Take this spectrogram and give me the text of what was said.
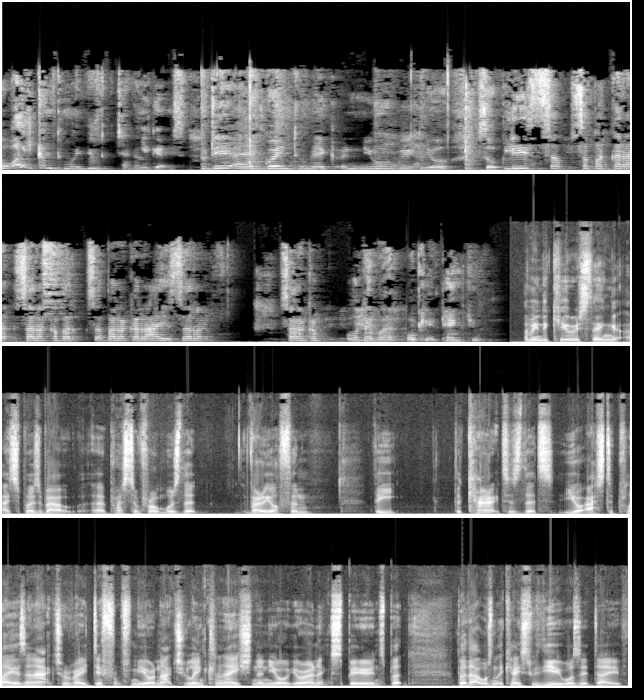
Welcome to my YouTube channel, guys. Today I am going to make a new video, so please whatever. Okay, thank you. I mean, the curious thing, I suppose, about uh, Preston Front was that very often the the characters that you're asked to play as an actor are very different from your natural inclination and your, your own experience. But but that wasn't the case with you, was it, Dave?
